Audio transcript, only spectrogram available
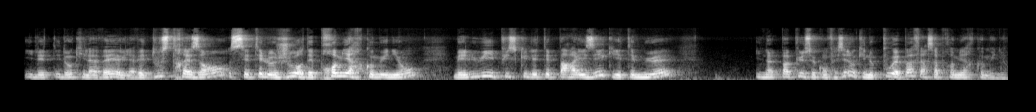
il donc il avait, il avait 12-13 ans, c'était le jour des premières communions, mais lui, puisqu'il était paralysé, qu'il était muet, il n'a pas pu se confesser, donc il ne pouvait pas faire sa première communion.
